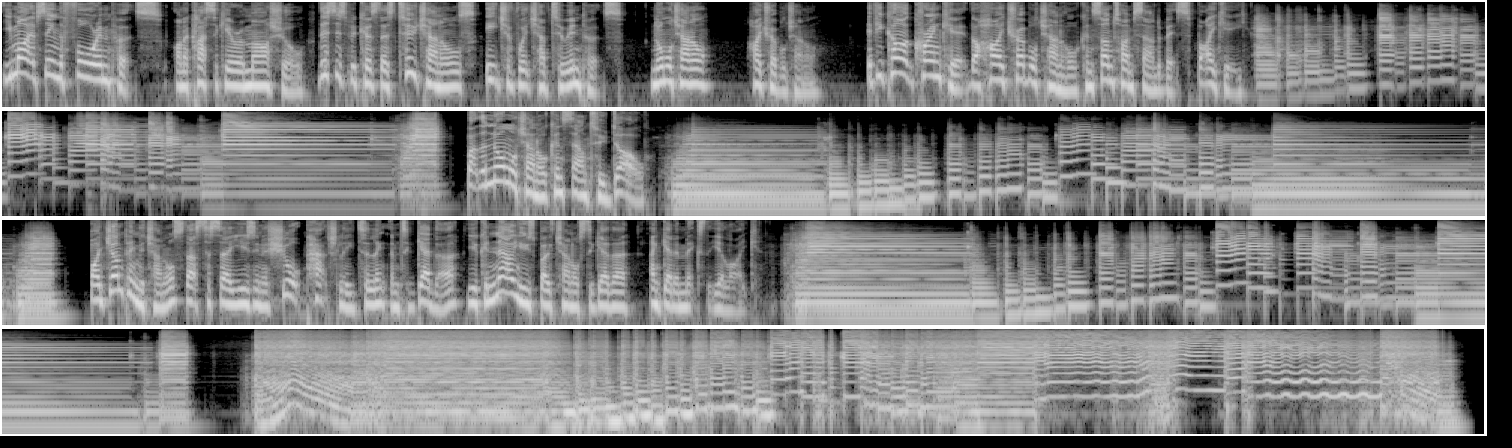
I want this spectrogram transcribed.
You might have seen the four inputs on a classic era Marshall. This is because there's two channels, each of which have two inputs. Normal channel, high treble channel. If you can't crank it, the high treble channel can sometimes sound a bit spiky. But the normal channel can sound too dull. By jumping the channels, that's to say using a short patch lead to link them together, you can now use both channels together and get a mix that you like.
